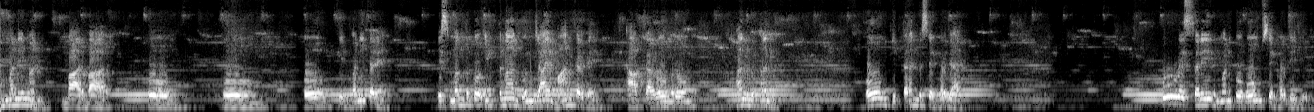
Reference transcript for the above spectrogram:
हम मन ही मन बार बार ओम ओम ओम की ध्वनि करें। इस मंत्र को इतना गुंजायमान कर दें, आपका रोम रोम अंग अंग ओम की तरंग से भर जाए। पूरे शरीर मन को ओम से भर दीजिए।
